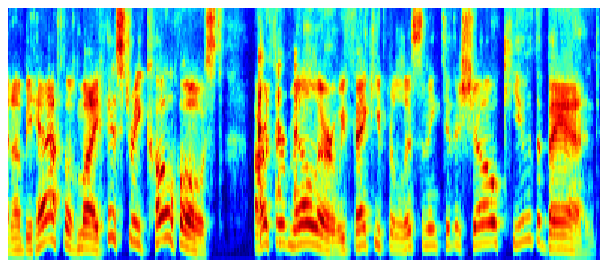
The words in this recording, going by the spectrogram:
And on behalf of my history co host, Arthur Miller, we thank you for listening to the show. Cue the band.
